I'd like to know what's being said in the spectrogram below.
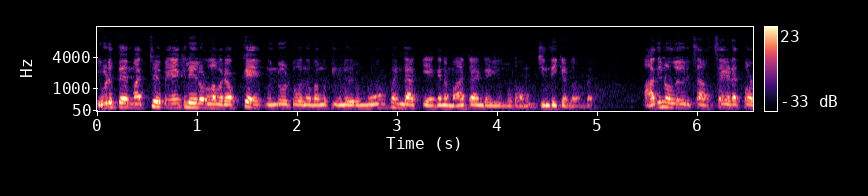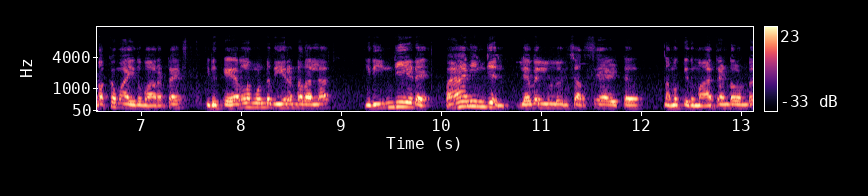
ഇവിടുത്തെ മറ്റ് മേഖലയിലുള്ളവരൊക്കെ മുന്നോട്ട് വന്ന് നമുക്ക് ഇതിനെ ഒരു മൂവ്മെന്റ് ആക്കി എങ്ങനെ മാറ്റാൻ കഴിയുമെന്ന് നമുക്ക് ചിന്തിക്കേണ്ടതുണ്ട്. അതിനുള്ള ഒരു ചർച്ചയുടെ തുടക്കമായി ഇത് മാറട്ടെ. ഇത് കേരളം കൊണ്ട് തീരേണ്ടതല്ല. ഇത് ഇന്ത്യയുടെ പാൻ ഇന്ത്യൻ ലെവലിലുള്ള ഒരു ചർച്ചയായിട്ട് നമുക്കിത് മാറ്റേണ്ടതുണ്ട്.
